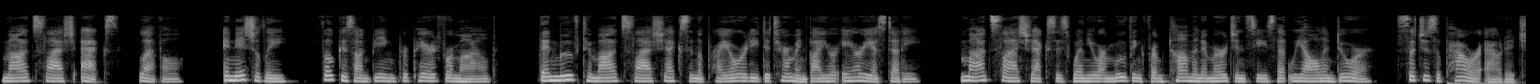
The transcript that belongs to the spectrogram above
mod slash X, level. Initially, Focus on being prepared for mild. Then move to mod slash X in the priority determined by your area study. Mod slash X is when you are moving from common emergencies that we all endure, such as a power outage,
